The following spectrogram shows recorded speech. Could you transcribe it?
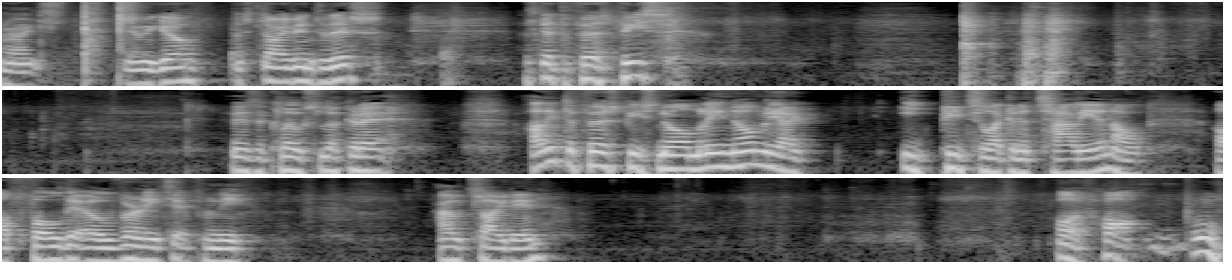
Alright, here we go. Let's dive into this. Let's get the first piece. Here's a close look at it. I'll eat the first piece normally. Normally I eat pizza like an Italian. I'll I'll fold it over and eat it from the outside in. Oh, it's hot. Ooh.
